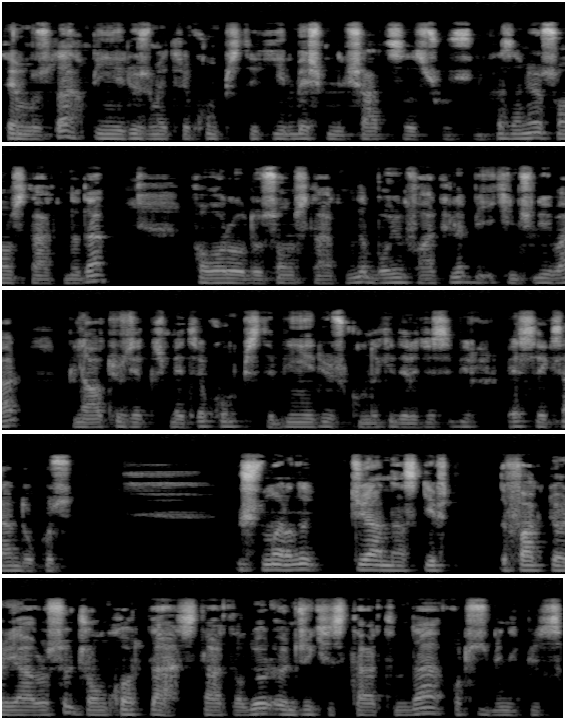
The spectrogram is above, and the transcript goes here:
Temmuz'da 1700 metre kum pistteki 25 binlik şart satış koşusunu kazanıyor. Son startında da favori olduğu son startında boyun farkıyla bir ikinciliği var. 1670 metre kum pistte 1700 kumdaki derecesi 1.45.89. 3 numaralı Giannas Gift The Factor yavrusu John Cort'la start alıyor. Önceki startında 30 binlik bir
